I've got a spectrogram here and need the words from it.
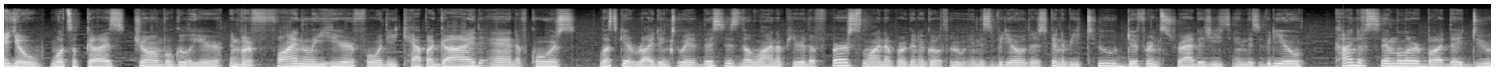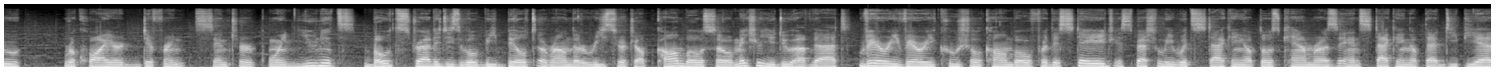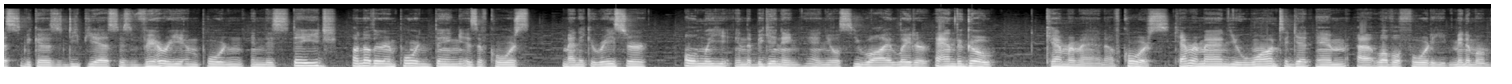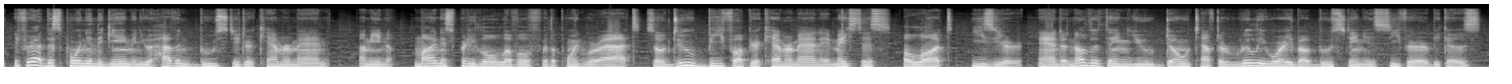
Hey yo, what's up guys, John Boogle here, and we're finally here for the Kappa guide, and of course, let's get right into it. This is the lineup here, the first lineup we're going to go through in this video. There's going to be two different strategies in this video, kind of similar, but they do require different center point units. Both strategies will be built around the research up combo, so make sure you do have that very, very crucial combo for this stage, especially with stacking up those cameras and stacking up that DPS, because DPS is very important in this stage. Another important thing is, of course, Manic Eraser, only in the beginning, and you'll see why later. And the GOAT, Cameraman, of course. Cameraman, you want to get him at level 40 minimum. If you're at this point in the game and you haven't boosted your cameraman, I mean, mine is pretty low level for the point we're at, so do beef up your cameraman, it makes this a lot easier. And another thing you don't have to really worry about boosting is Seafarer because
